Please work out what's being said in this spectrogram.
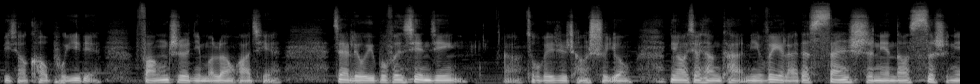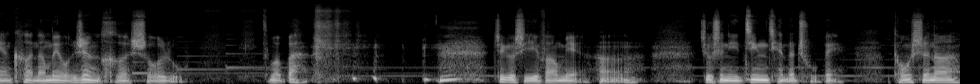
比较靠谱一点，防止你们乱花钱。再留一部分现金啊，作为日常使用。你要想想看，你未来的三十年到四十年可能没有任何收入，怎么办？这个是一方面啊，就是你金钱的储备。同时呢。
